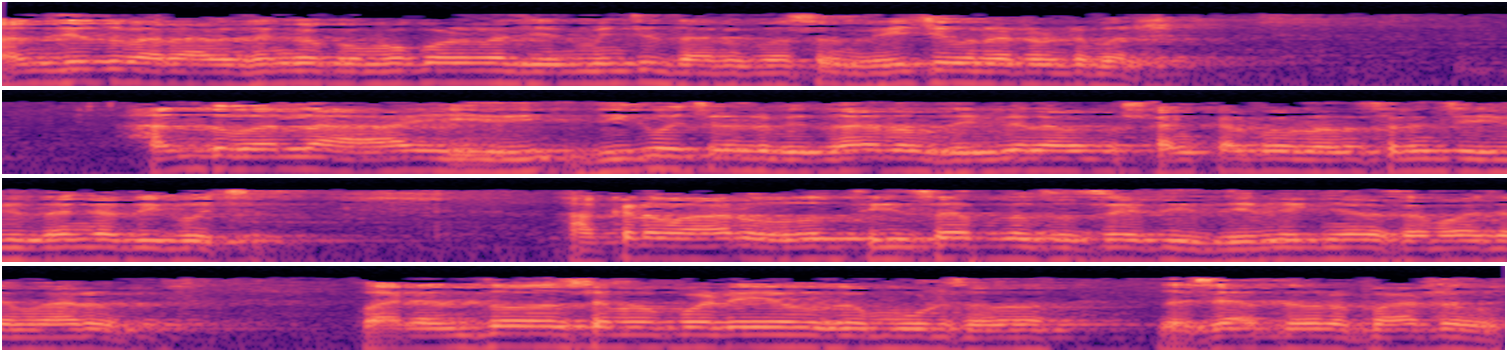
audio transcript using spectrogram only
అందుచేత వారు ఆ విధంగా కుంభకోణంలో జన్మించి దానికోసం వేచి ఉన్నటువంటి మనిషి. అందువల్ల ఈ దిగి వచ్చిన విధానం దివ్య సంకల్పం అనుసరించి ఈ విధంగా దిగి వచ్చింది అక్కడ వారు థీసాపికల్ సొసైటీ దివ్యజ్ఞాన సమాజం వారు. వారెంతో శ్రమపడే ఒక మూడు దశాబ్దముల పాటు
